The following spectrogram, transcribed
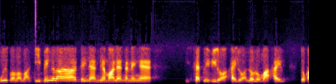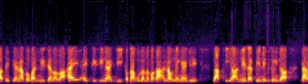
ဝေးသွားမှာပါဒီဘင်္ဂလားဒေ့ရှ်နဲ့မြန်မာနဲ့နိုင်ငံဒီဆက်တွေ့ပြီးတော့အဲ့လိုအလုံးလုံးမှအဲ့ဒုက္ခသည်ပြန်လာဖို့ကနှိစက်ပါပါအဲ့ ICC နဲ့ဒီကမ္ဘာကုလသမဂ္ဂအနောက်နိုင်ငံတွေကဖီးအားအမြဲတမ်းပြနေပြီဆိုရင်တော့ဒါက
